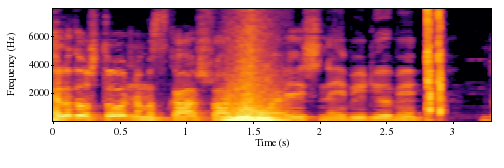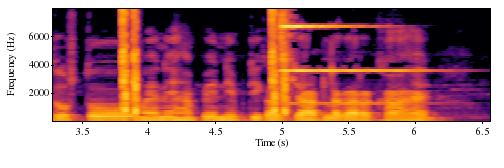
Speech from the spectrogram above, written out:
Hello दोस्तों नमस्कार स्वागत है हमारे इस नए वीडियो में। दोस्तों मैंने यहाँ पे निफ्टी का चार्ट लगा रखा है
